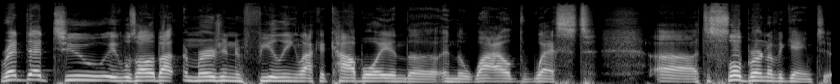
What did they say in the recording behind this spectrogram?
Red Dead Two it was all about immersion and feeling like a cowboy in the in the wild west. Uh, it's a slow burn of a game too,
